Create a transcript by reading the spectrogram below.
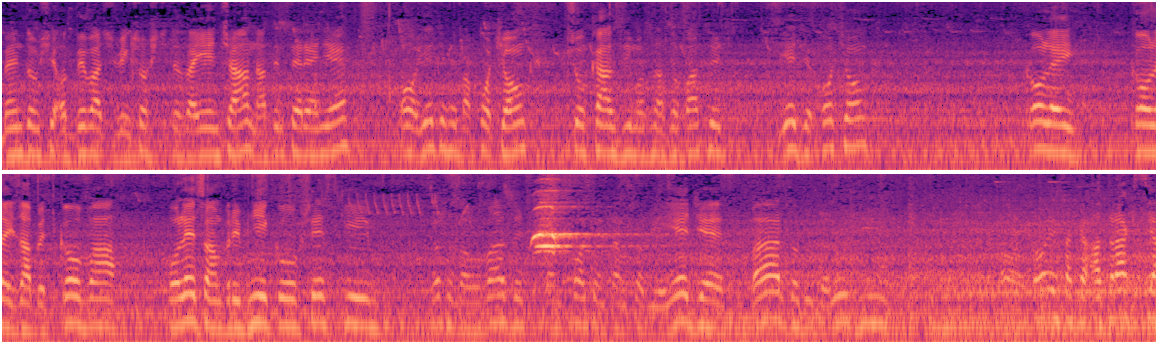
będą się odbywać w większości te zajęcia na tym terenie. O, jedzie chyba pociąg. Przy okazji można zobaczyć, jedzie pociąg. Kolej, kolej zabytkowa. Polecam w Rybniku wszystkim. Proszę zauważyć, ten pociąg tam sobie jedzie. Bardzo dużo ludzi. O, to jest taka atrakcja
